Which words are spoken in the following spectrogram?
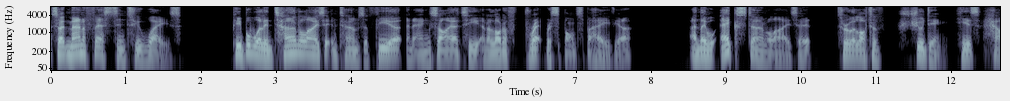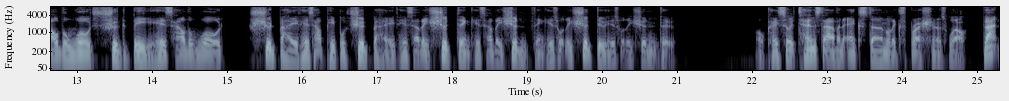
so it manifests in two ways. People will internalize it in terms of fear and anxiety and a lot of threat response behavior. And they will externalize it through a lot of shoulding. Here's how the world should be. Here's how the world should behave. Here's how people should behave. Here's how they should think. Here's how they shouldn't think. Here's what they should do. Here's what they shouldn't do. Okay, so it tends to have an external expression as well. That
